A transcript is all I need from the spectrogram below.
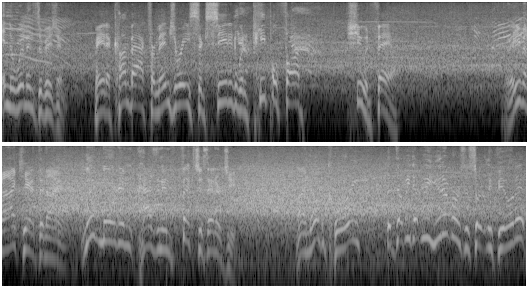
in the women's division. Made a comeback from injury, succeeded when people thought she would fail. Even I can't deny it. Liv Morgan has an infectious energy. I know, Corey. The WWE Universe is certainly feeling it.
